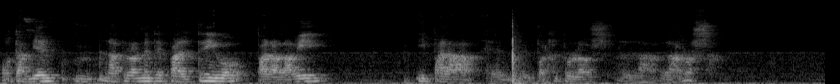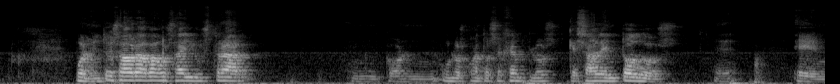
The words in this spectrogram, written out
o también mm, naturalmente para el trigo, para la vid y para, por ejemplo, los, la, rosa. Bueno, entonces ahora vamos a ilustrar mm, con unos cuantos ejemplos que salen todos eh,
